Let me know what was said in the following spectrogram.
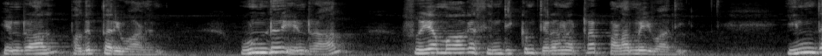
என்றால் பகுத்தறிவாளன் உண்டு என்றால் சுயமாக சிந்திக்கும் திறனற்ற பழமைவாதி. இந்த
